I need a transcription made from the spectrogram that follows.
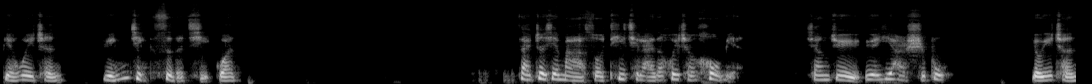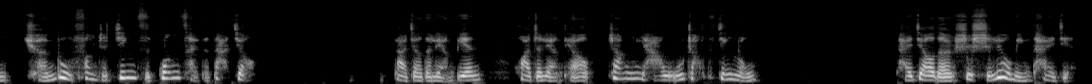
便绘成云锦似的奇观。在这些马所踢起来的灰尘后面，相距约一二十步。有一层全部放着金子光彩的大轿，大轿的两边画着两条张牙舞爪的金龙。抬轿的是十六名太监，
